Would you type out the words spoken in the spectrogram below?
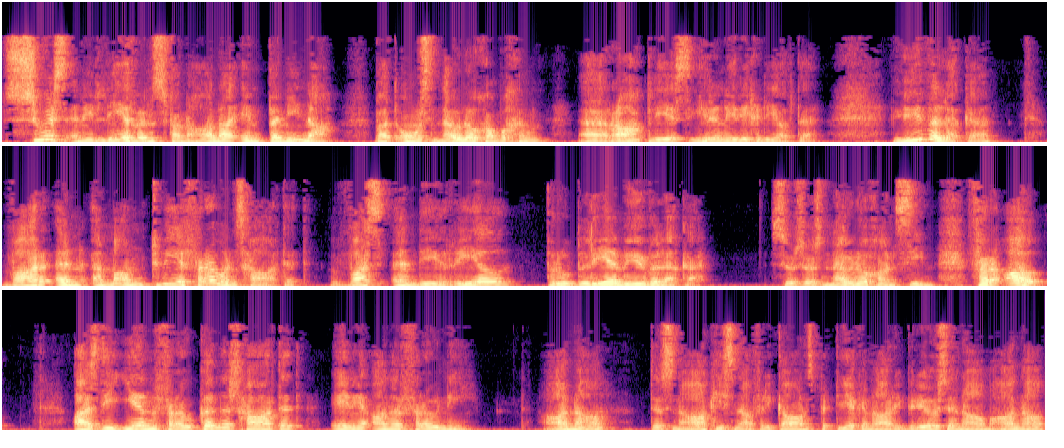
soos in die lewens van Hanna en Penina wat ons nou nou gaan begin uh, raak lees hier in hierdie gedeelte. Huwelike waarin 'n man twee vrouens gehad het, was in die reël probleemhuwelike, soos ons nou nog gaan sien. Veral as die een vrou kinders gehad het en die ander vrou nie. Hanna tussen hakies in Afrikaans beteken haar Hebreëse naam Hanna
